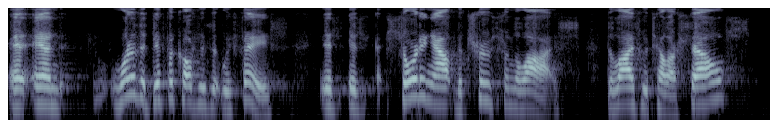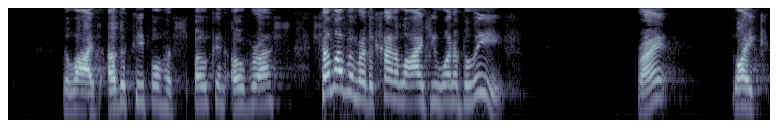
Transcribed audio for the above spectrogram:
And, and one of the difficulties that we face is, is sorting out the truth from the lies. The lies we tell ourselves, the lies other people have spoken over us. Some of them are the kind of lies you want to believe, right? Like,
